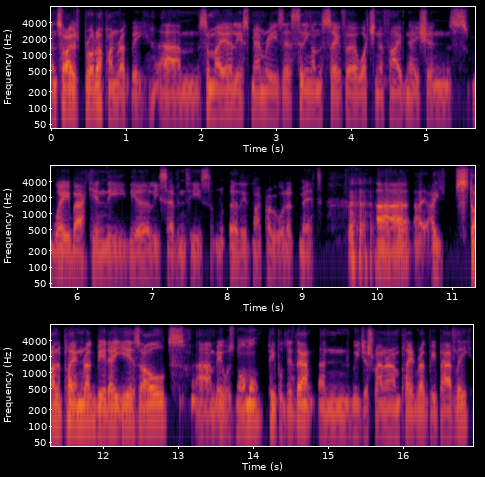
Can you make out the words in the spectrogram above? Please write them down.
And so I was brought up on rugby. Um, some of my earliest memories are sitting on the sofa watching the Five Nations way mm-hmm. back in the the early 70s, earlier than I probably want to admit. okay. uh, I, I, started playing rugby at eight years old. Um, it was normal; people did that, and we just ran around and played rugby badly.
